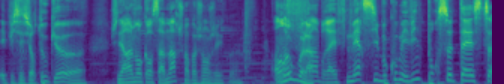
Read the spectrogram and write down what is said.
Et puis c'est surtout que euh, généralement quand ça marche, on va pas changer quoi. Donc Enfin voilà. bref, merci beaucoup Mévin pour ce test.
